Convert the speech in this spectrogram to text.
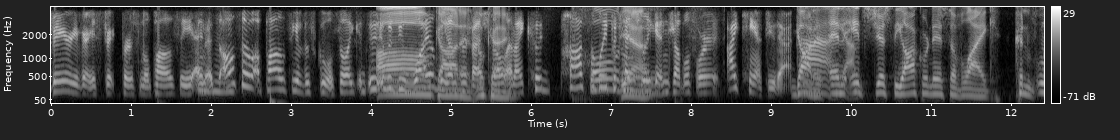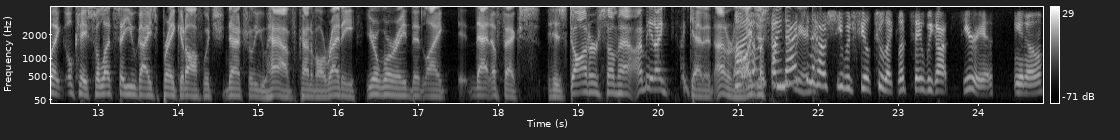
very, very strict personal policy, and it's also a policy of the school. So, like, it, it would be Oh, wildly got it. unprofessional, Okay. and I could possibly Totally. potentially Yeah. get in trouble for it. I can't do that. Got Ah, it. And yeah. it's just the awkwardness of like. Con- like okay, so let's say you guys break it off, which naturally you have kind of already. You're worried that like that affects his daughter somehow. I mean, I, I get it. I don't know. I I like- just find it imagine weird. how she would feel too. Like, let's say we got serious, you know,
